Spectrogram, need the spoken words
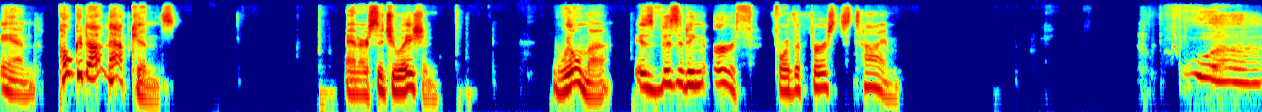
and polka dot napkins. And our situation Wilma is visiting Earth for the first time. Whoa.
